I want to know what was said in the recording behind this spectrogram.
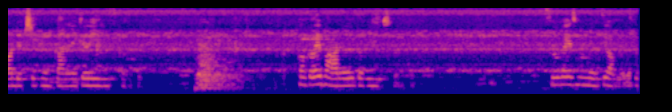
और लिपस्टिक निकालने के लिए यूज़ करती हूँ। और कभी बाहर जाते तभी यूज़ करती हूँ। सो गाइस मैं मिलती हूँ आप लोगों को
